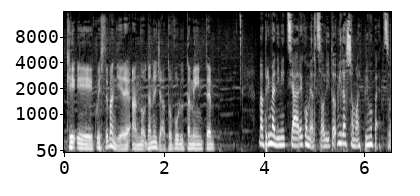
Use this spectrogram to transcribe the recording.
che eh, queste bandiere hanno danneggiato volutamente. Ma prima di iniziare, come al solito, vi lasciamo al primo pezzo.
